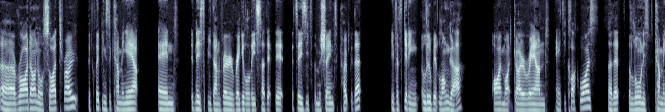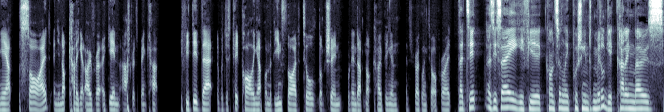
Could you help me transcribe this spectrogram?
uh, ride on or side throw, the clippings are coming out and it needs to be done very regularly so that it's easy for the machine to cope with that. If it's getting a little bit longer, I might go around anti clockwise so that the lawn is coming out the side and you're not cutting it over again after it's been cut. If you did that, it would just keep piling up onto the inside until the machine would end up not coping and, and struggling to operate. That's it. As you say, if you're constantly pushing into the middle, you're cutting those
